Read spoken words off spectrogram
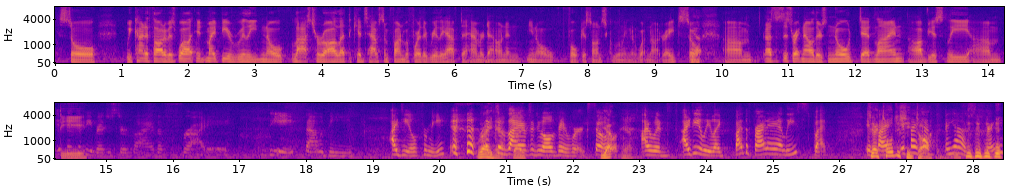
so we kind of thought of as well. It might be a really you know last hurrah, let the kids have some fun before they really have to hammer down and you know focus on schooling and whatnot, right? So um, as it sits right now, there's no deadline. Obviously, um, If the they could be registered by the Friday, the eighth, that would be ideal for me. Right, Because yeah, I right. have to do all the paperwork. So Yep. Yeah. I would ideally like by the Friday at least, but. See, I told you if she'd I talk. Have, yeah, see, right.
